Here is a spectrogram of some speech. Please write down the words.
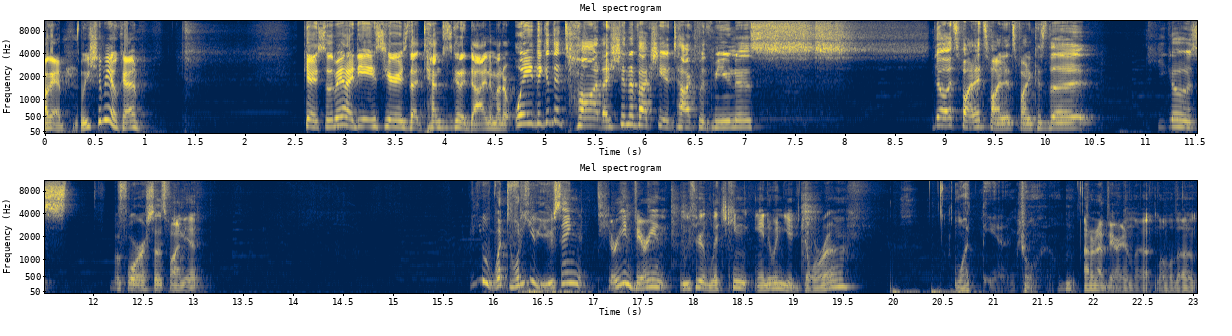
Okay, we should be okay. Okay, so the main idea is here is that Thames is gonna die no matter. Wait, they get the taunt. I shouldn't have actually attacked with Munis. No, it's fine. It's fine. It's fine because the he goes before, so it's fine yet. What are you what what are you using? Tyrael Varian Uther Lich King Anduin Eudora? What the actual? I don't have Varian le- leveled up.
